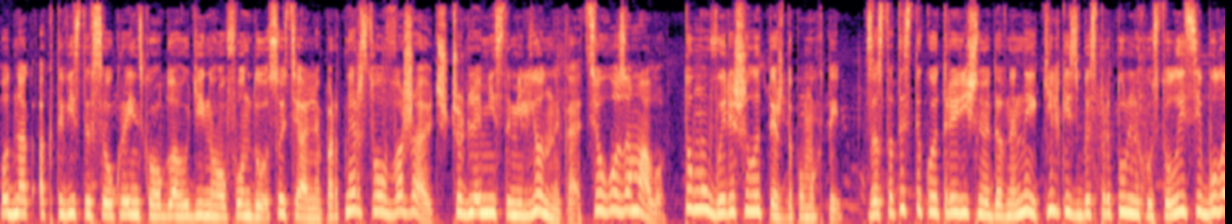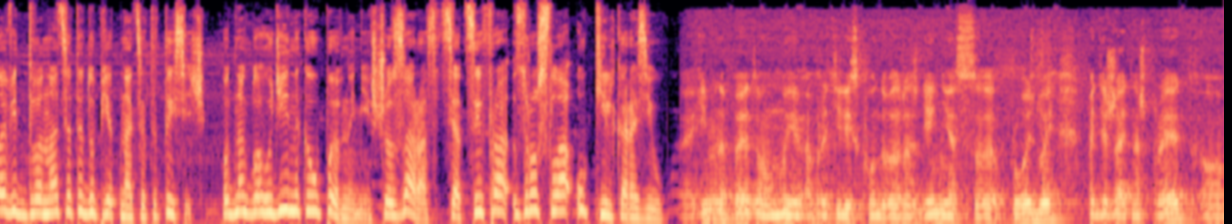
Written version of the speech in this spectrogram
Однак активісти Всеукраїнського благодійного фонду Соціальне партнерство вважають, що для міста мільйонника цього замало, тому вирішили теж допомогти. За статистикою трирічної давнини кількість безпритульних у столиці була від 12 до 15 тисяч. Однак благодійники упевнені, що зараз ця цифра зросла у кілька разів. Э, Именно поэтому мы обратились к Фонду Возрождения с просьбой поддержать наш проект э,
